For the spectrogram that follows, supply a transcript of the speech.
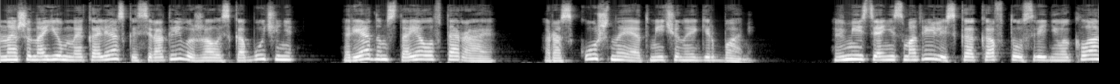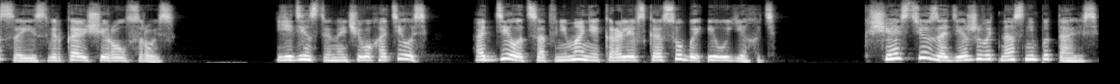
Наша наемная коляска сиротливо жалась к обочине, рядом стояла вторая, роскошная и отмеченная гербами. Вместе они смотрелись, как авто среднего класса и сверкающий Роллс-Ройс. Единственное, чего хотелось, отделаться от внимания королевской особы и уехать. К счастью, задерживать нас не пытались.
